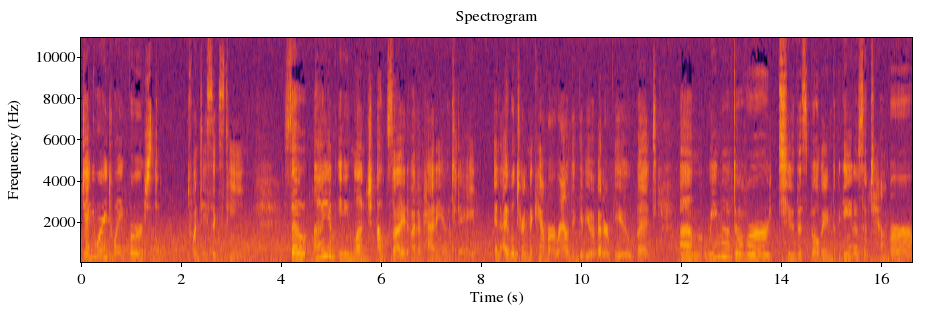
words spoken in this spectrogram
January 21st, 2016. So, I am eating lunch outside on a patio today, and I will turn the camera around and give you a better view. But um, we moved over to this building the beginning of September.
